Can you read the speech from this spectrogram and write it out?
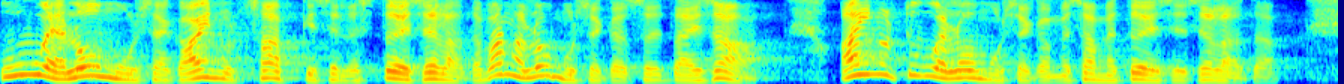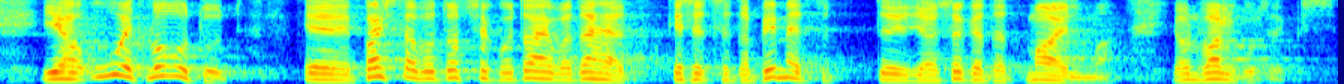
uue loomusega ainult saabki selles tões elada, vana loomusega seda ei saa. ainult uue loomusega me saame tõe sees elada. ja uued loodud eh, paistavad otse kui taevatähed keset seda pimedat ja sõgedat maailma ja on valguseks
